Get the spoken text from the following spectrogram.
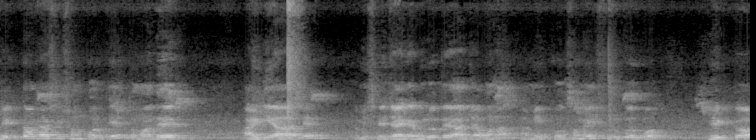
ভেক্টর রাশি সম্পর্কে তোমাদের আইডিয়া আছে। আমি সেই জায়গাগুলোতে আর যাব না। আমি প্রথমেই শুরু করব ভেক্টর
